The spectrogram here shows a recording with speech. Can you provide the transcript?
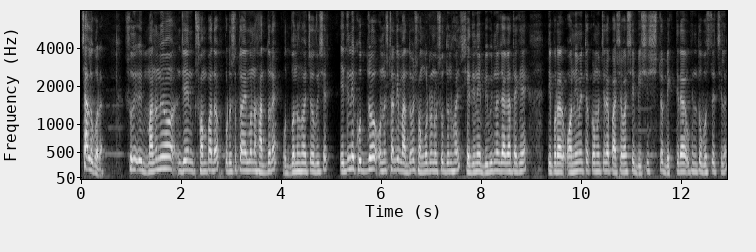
চালু করা। শুধু মাননীয় যে সম্পাদক পুরুষোত্তম এমন হাত ধরে উদ্বোধন হয়েছে অফিসের। এদিনে ক্ষুদ্র অনুষ্ঠানটির মাধ্যমে সংগঠন উদ্বোধন হয়। সেদিনে বিভিন্ন জায়গা থেকে ত্রিপুরার অনিয়মিত কর্মচারীর পাশাপাশি বিশিষ্ট ব্যক্তিরাও কিন্তু উপস্থিত ছিলেন।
